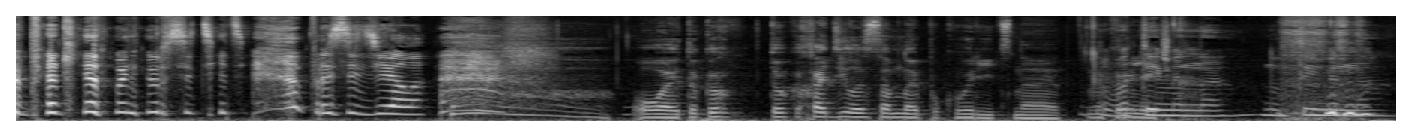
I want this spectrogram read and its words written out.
я пять лет в университете просидела. Ой, только, только ходила со мной покурить на, на Вот именно. Вот именно.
